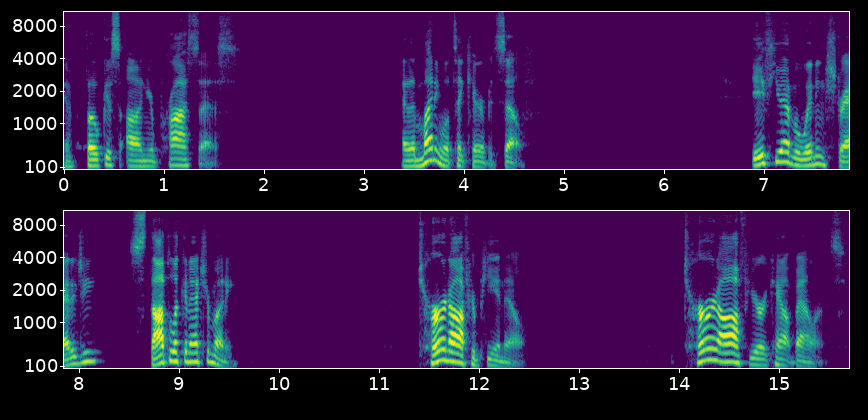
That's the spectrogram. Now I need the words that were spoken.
and focus on your process. And the money will take care of itself. If you have a winning strategy, stop looking at your money. Turn off your P&L. Turn off your account balance.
